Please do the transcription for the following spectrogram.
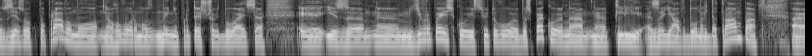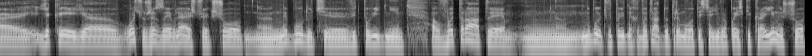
зв'язок поправимо. Говоримо нині про те, що відбувається із європейською і світовою безпекою на тлі заяв Дональда Трампа, який ось уже заявляє, що якщо не будуть відповідні витрати, не будуть відповідних витрат дотримуватися європейські країни, що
